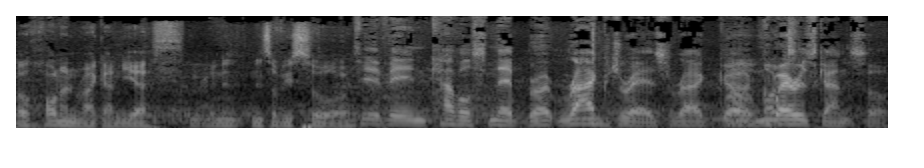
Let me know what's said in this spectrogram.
O'Honan Ragan Yes, Nizovisor. Tivin Kavos Neb Ragdres Rag uh, Gueresgansor.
